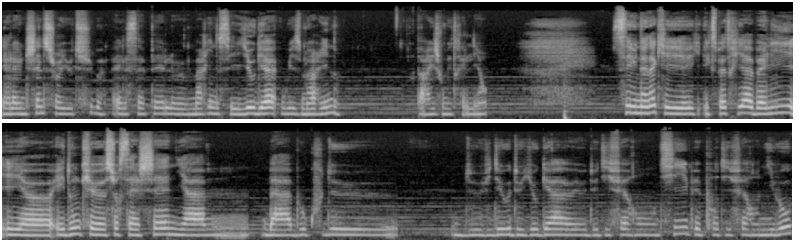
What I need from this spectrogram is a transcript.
elle a une chaîne sur YouTube elle s'appelle Marine c'est Yoga with Marine. Pareil je vous mettrai le lien c'est une nana qui est expatriée à Bali et, euh, donc euh, sur sa chaîne il y a mm, bah, beaucoup de, vidéos de yoga euh, de différents types et pour différents niveaux.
